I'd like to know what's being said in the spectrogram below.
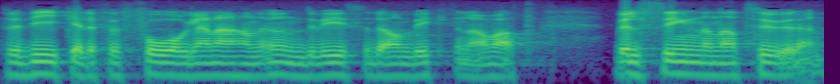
predikade för fåglarna, han undervisade om vikten av att välsigna naturen.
